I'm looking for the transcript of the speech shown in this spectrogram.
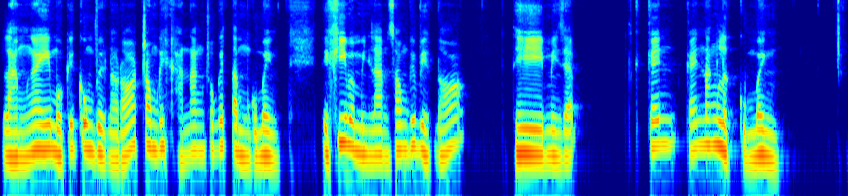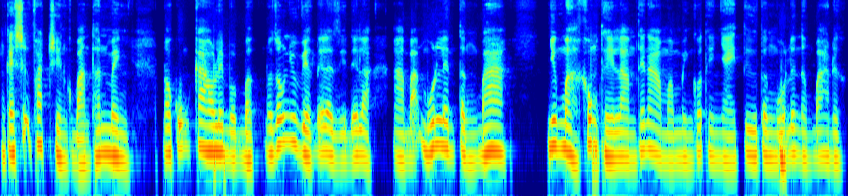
làm ngay một cái công việc nào đó trong cái khả năng, trong cái tầm của mình. Thì khi mà mình làm xong cái việc đó thì mình sẽ cái cái năng lực của mình, cái sự phát triển của bản thân mình nó cũng cao lên một bậc. Nó giống như việc đây là gì? Đây là, à, bạn muốn lên tầng 3 nhưng mà không thể làm thế nào mà mình có thể nhảy từ tầng 1 lên tầng 3 được,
